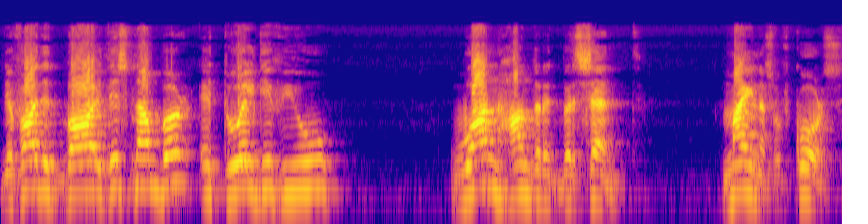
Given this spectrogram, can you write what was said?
divided by this number it will give you 100% minus of course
